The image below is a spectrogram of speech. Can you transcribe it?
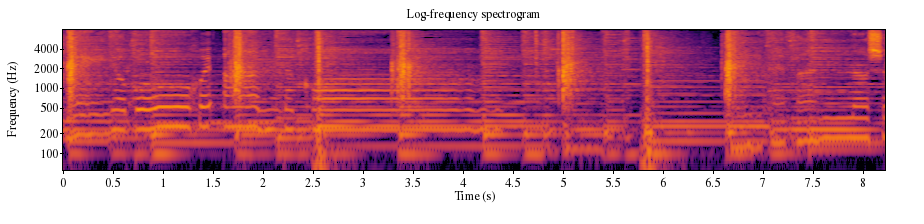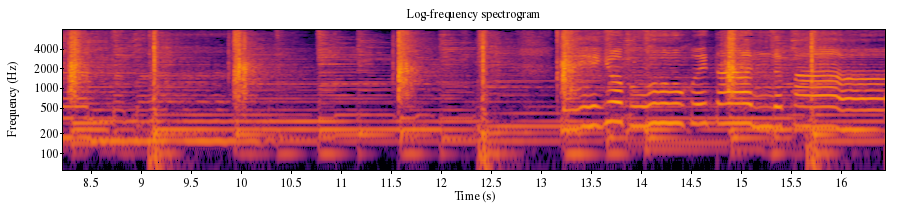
没有不会什么吗？没有不会淡的疤，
